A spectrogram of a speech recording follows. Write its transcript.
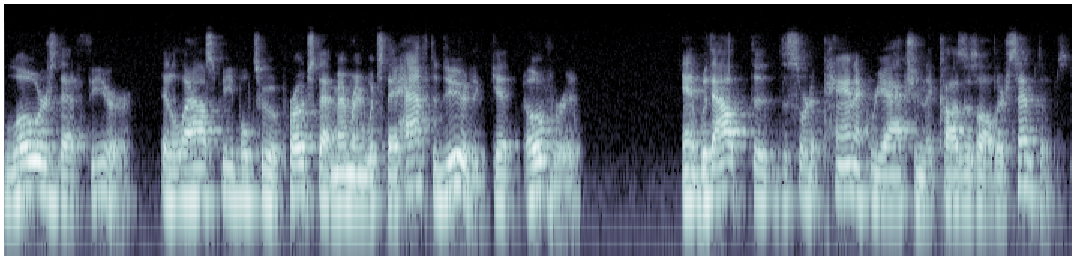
lowers that fear, it allows people to approach that memory, which they have to do to get over it, and without the, the sort of panic reaction that causes all their symptoms.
